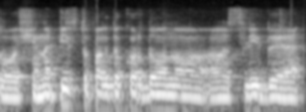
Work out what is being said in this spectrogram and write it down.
хто ще на підступах до кордону е, слідує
